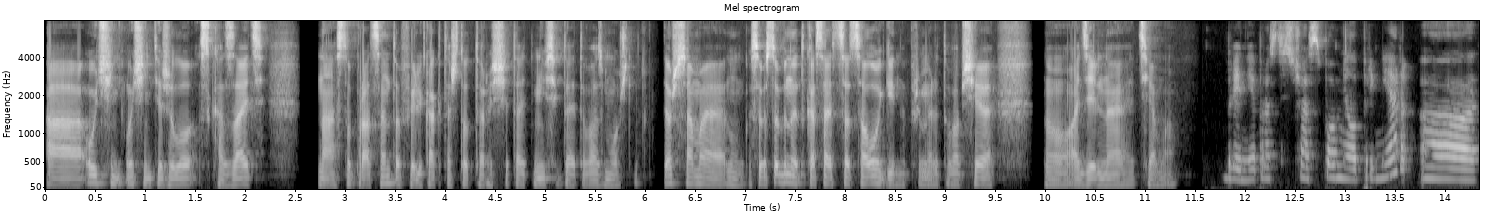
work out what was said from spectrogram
а, очень-очень тяжело сказать, на 100% или как-то что-то рассчитать. Не всегда это возможно. То же самое, ну, особенно это касается социологии, например, это вообще ну, отдельная тема. Блин, я просто сейчас вспомнила пример. А,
